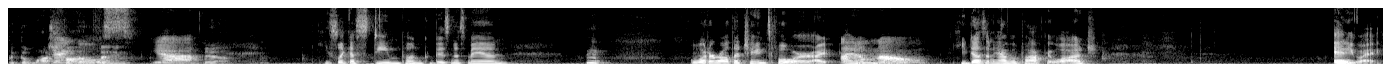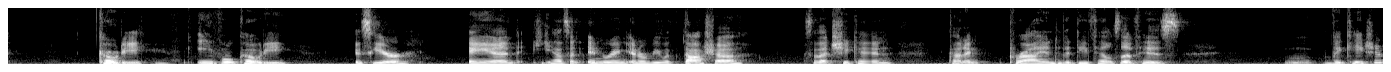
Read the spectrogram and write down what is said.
Like the watch fob jangles. thing. Yeah. Yeah. He's like a steampunk businessman. what are all the chains for? I I don't know. he doesn't have a pocket watch. Anyway, Cody, evil Cody, is here, and he has an in-ring interview with Dasha, so that she can kind of pry into the details of his mm, vacation.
